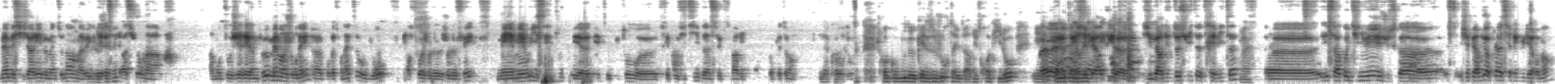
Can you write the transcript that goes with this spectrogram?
Même si j'arrive maintenant avec les respirations à, à m'auto-gérer un peu, même en journée, euh, pour être honnête, au bureau. Parfois, je le, fais. Mais, mais oui, c'est tout, est, plutôt euh, très positif dans ce qui m'arrive, complètement. D'accord. Je crois qu'au bout de 15 jours, tu avais perdu 3 kilos. Et ouais, ouais, j'ai perdu, euh, perdu, de suite très vite. Euh, et ça a continué jusqu'à. Euh, j'ai perdu après assez régulièrement.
